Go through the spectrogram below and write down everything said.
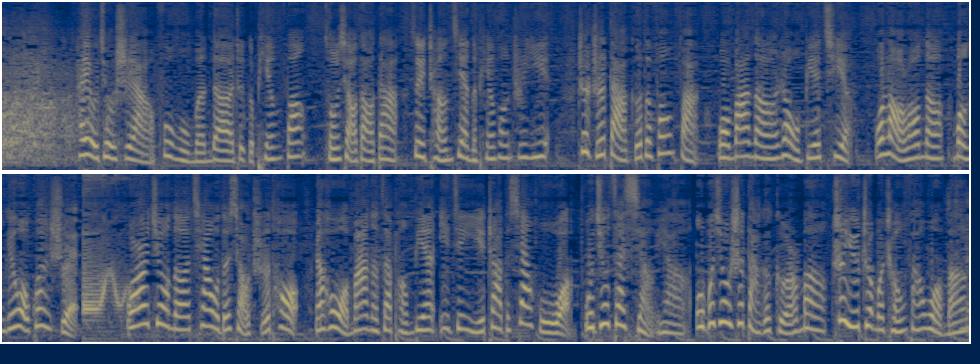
还有就是呀，父母们的这个偏方，从小到大最常见的偏方之一，制止打嗝的方法。我妈呢让我憋气，我姥姥呢猛给我灌水，我二舅呢掐我的小指头，然后我妈呢在旁边一惊一乍的吓唬我。我就在想呀，我不就是打个嗝吗？至于这么惩罚我吗？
